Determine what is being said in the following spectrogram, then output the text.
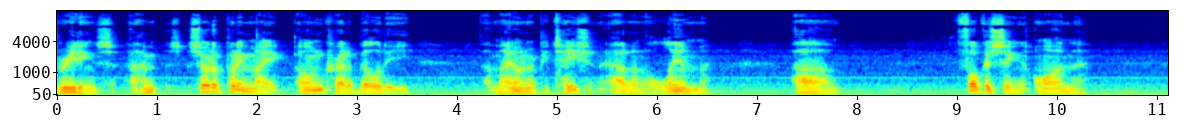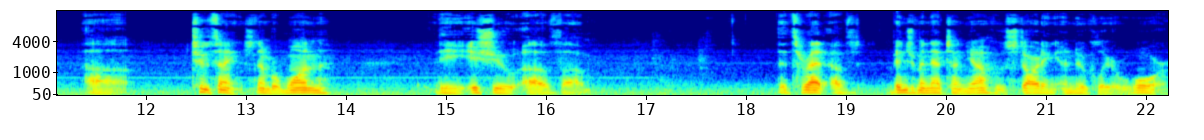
greetings. I'm sort of putting my own credibility, uh, my own reputation out on a limb, uh, focusing on uh, two things. Number one, the issue of um, the threat of Benjamin Netanyahu starting a nuclear war.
